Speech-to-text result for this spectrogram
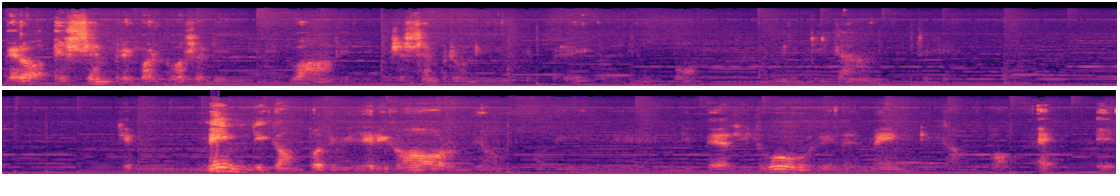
però è sempre qualcosa di individuale, c'è sempre un io che prega, un po' mendicante, che, mendica un po' di misericordia, beatitudine, mendica un po'. E, e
